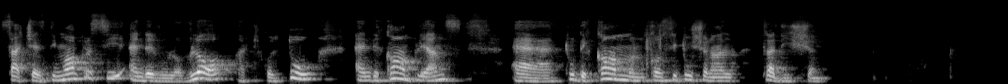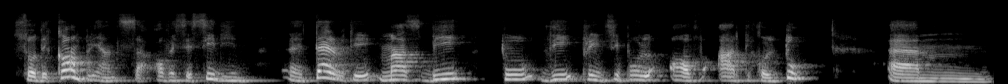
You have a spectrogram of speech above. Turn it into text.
such as democracy and the rule of law, Article 2, and the compliance uh, to the common constitutional tradition, so the compliance of a seceding uh, territory must be to the principle of Article 2. Um,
